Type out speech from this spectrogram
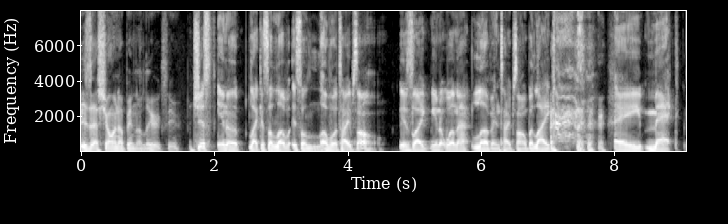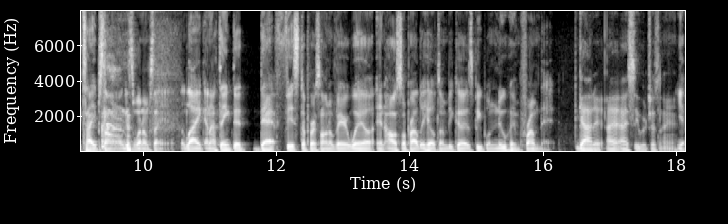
is that showing up in the lyrics here? Just in a, like it's a love, it's a lover type song. It's like, you know, well, not loving type song, but like a Mac type song is what I'm saying. Like, and I think that that fits the persona very well and also probably helped him because people knew him from that. Got it. I, I see what you're saying. Yeah.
